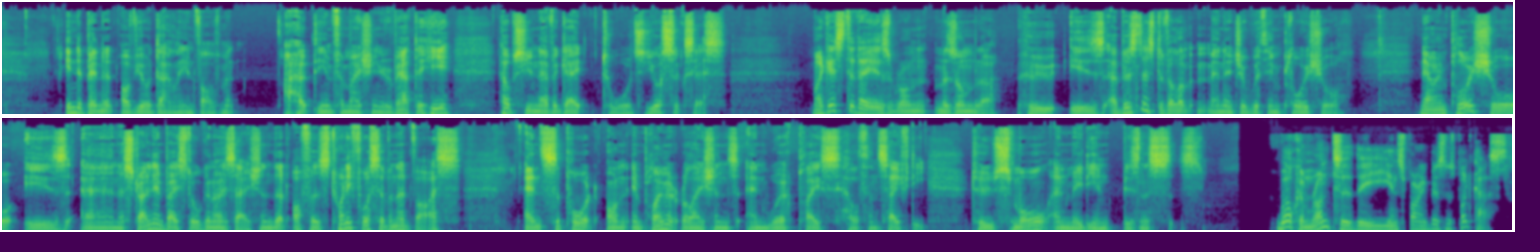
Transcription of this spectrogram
independent of your daily involvement. I hope the information you're about to hear helps you navigate towards your success. My guest today is Ron Mazumdar, who is a business development manager with EmploySure. Now, EmploySure is an Australian based organisation that offers 24 7 advice and support on employment relations and workplace health and safety to small and medium businesses. Welcome, Ron, to the Inspiring Business Podcast.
